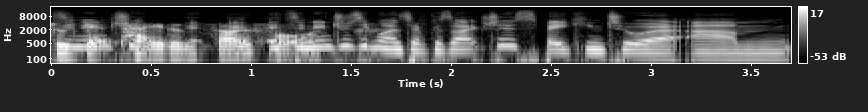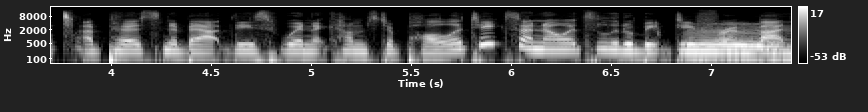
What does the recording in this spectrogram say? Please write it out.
should get inter- paid and so it- It's forth. an interesting one, Steph, because I actually was speaking to a um, a person about this when it comes to politics. I know it's a little bit different, but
